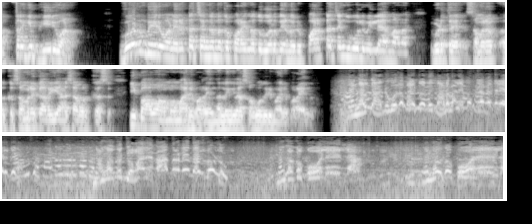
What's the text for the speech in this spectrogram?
അത്രയ്ക്ക് ഭീരുവാണ്. വെറും പേരുമാണ് ഇരട്ടച്ചങ്ക് എന്നൊക്കെ പറയുന്നത് വെറുതെയാണ്. ഒരു പരട്ടച്ചങ്ക് പോലും ഇല്ല എന്നാണ് ഇവിടുത്തെ സമര സമരക്കാർ ഈ ആശാ വർക്കേഴ്സ് ഈ പാവം അമ്മമാര് പറയുന്നത് അല്ലെങ്കിൽ ആ സഹോദരിമാര് പറയുന്നത്. ഞങ്ങൾക്ക് കൂലിയില്ല ഞങ്ങൾക്ക് കൂലിയില്ല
